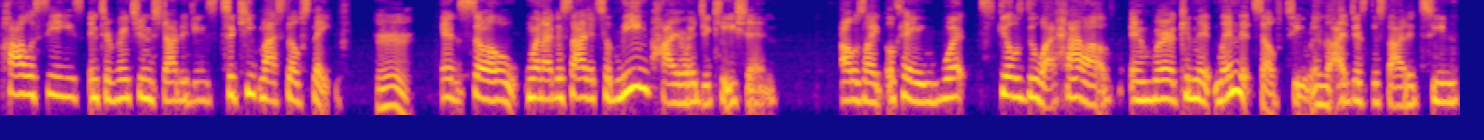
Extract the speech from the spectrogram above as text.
policies, intervention strategies to keep myself safe. Mm. And so when I decided to leave higher education, I was like, okay, what skills do I have and where can it lend itself to? And I just decided to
